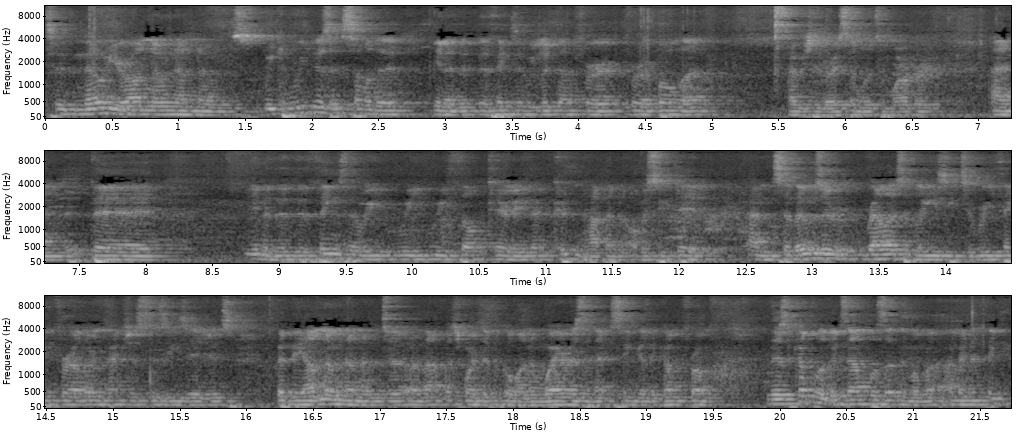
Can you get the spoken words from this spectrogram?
to know your unknown unknowns. We can revisit some of the, you know, the, the things that we looked at for, for Ebola, uh, which is very similar to Marburg, and the, you know, the, the things that we, we, we thought clearly that couldn't happen obviously did. And so those are relatively easy to rethink for other infectious disease agents, but the unknown unknowns are, are that much more difficult and where is the next thing going to come from? And there's a couple of examples at the moment. I mean, I think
